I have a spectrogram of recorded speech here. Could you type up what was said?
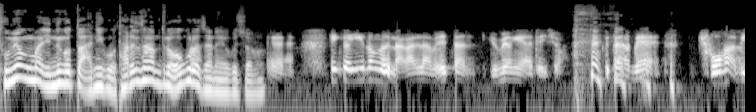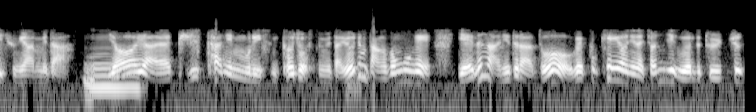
두 명만 있는 것도 아니고 다른 사람들은 억울하잖아요. 그죠? 예. 그러니까 이런 거 나가려면 일단 유명해야 되죠. 그 다음에 조합이 중요합니다. 음. 여야에 비슷한 인물이 있으면 더 좋습니다. 요즘 방송국에 예능 아니더라도 왜 국회의원이나 전직 의원들 둘쭉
